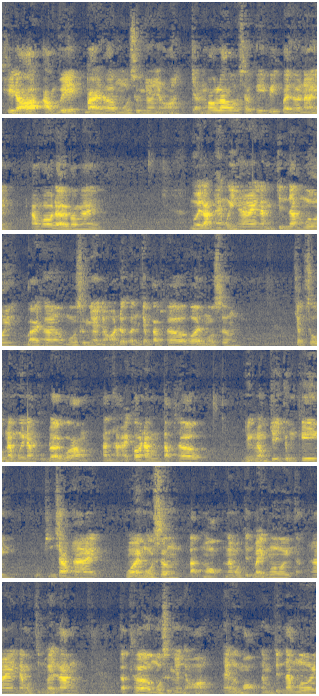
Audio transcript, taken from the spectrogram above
khi đó ông viết bài thơ mùa xuân nho nhỏ chẳng bao lâu sau khi viết bài thơ này ông qua đời vào ngày 15 tháng 12 năm 1980 bài thơ mùa xuân nho nhỏ được in trong tập thơ với mùa xuân. Trong suốt 50 năm cuộc đời của ông, anh Hải có 5 tập thơ Những đồng chí Trung Kiên 1962 Huế mùa xuân tập 1 năm 1970 tập 2 năm 1975 tập thơ mùa xuân nho nhỏ tháng 11 năm 1980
